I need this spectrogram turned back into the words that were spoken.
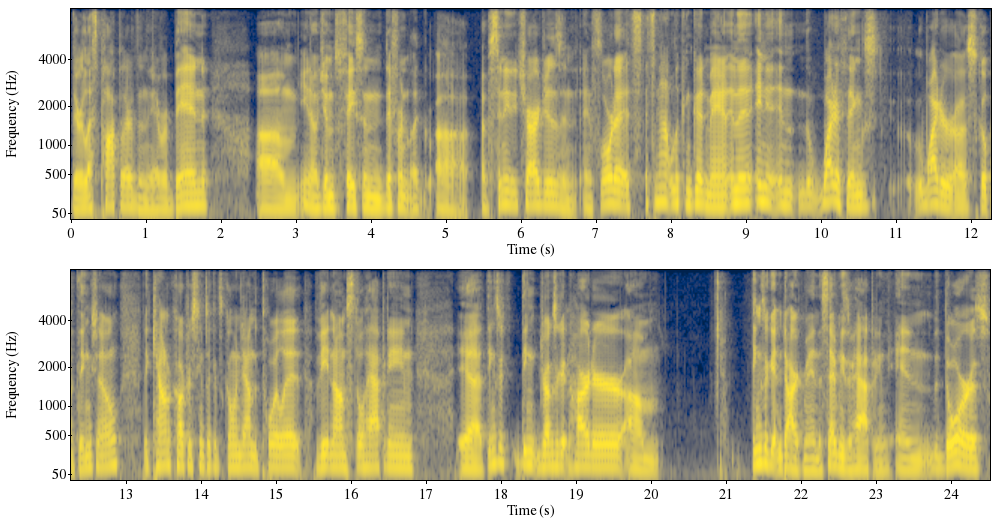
They're less popular than they ever been. Um, you know, Jim's facing different like uh, obscenity charges in, in Florida. It's it's not looking good, man. And then in, in the wider things, wider uh, scope of things. You know, the counterculture seems like it's going down the toilet. Vietnam's still happening. Yeah, things are things, drugs are getting harder. Um, things are getting dark, man. The '70s are happening, and the Doors,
